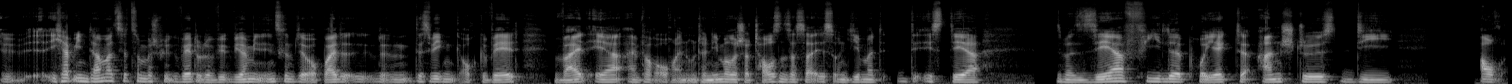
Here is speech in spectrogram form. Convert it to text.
ich habe ihn damals ja zum Beispiel gewählt, oder wir, wir haben ihn insgesamt ja auch beide äh, deswegen auch gewählt, weil er einfach auch ein unternehmerischer Tausendsasser ist und jemand ist, der sehr viele Projekte anstößt, die auch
